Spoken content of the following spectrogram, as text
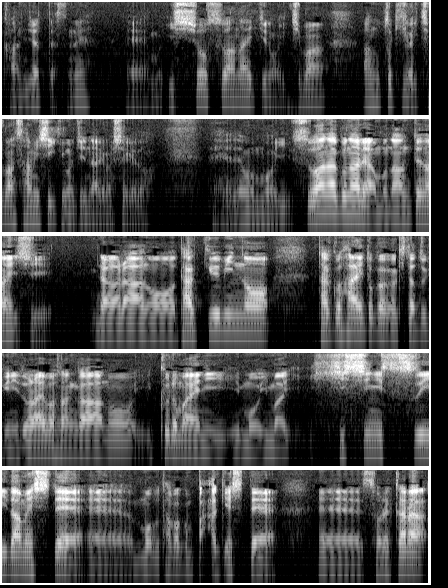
感じだったですね。えー、もう一生吸わないっていうのが一番、あの時が一番寂しい気持ちになりましたけど、えー、でももう吸わなくなりゃもうなんてないし、だからあの、宅急便の、宅配とかが来た時にドライバーさんがあの来る前にもう今必死に吸いだめして、えー、もうタバコバー消して、えー、それから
